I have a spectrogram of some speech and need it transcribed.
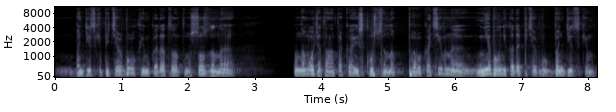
«Бандитский Петербург», им когда-то там созданная, Ну, на мой взгляд, она такая искусственно провокативная. Не был никогда Петербург бандитским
